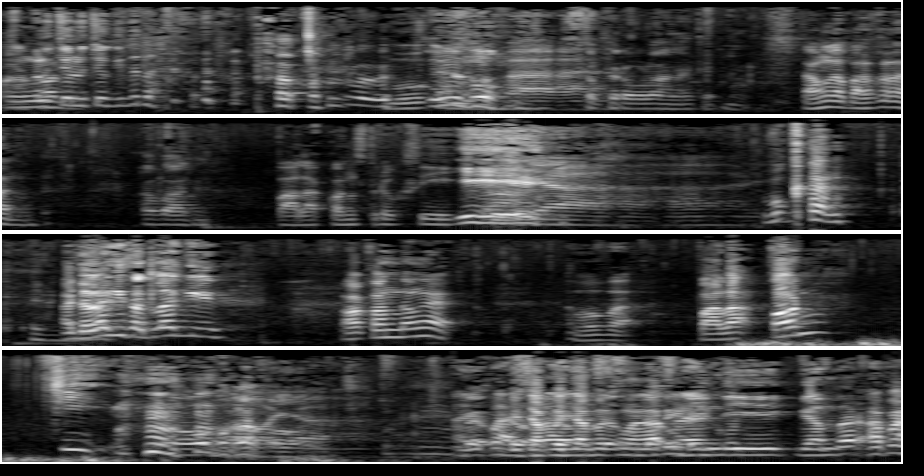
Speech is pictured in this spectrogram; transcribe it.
Yang lucu-lucu gitu lah bukan maaf. tahu nggak palkon Apaan? pala konstruksi. Iya iya. Bukan. Ada lagi satu lagi. Palkon tau nggak apa pak? Pala konci Oh, oh iya. Ayo, Udah- capek-capek kemarin. selain di gambar Apa? apa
